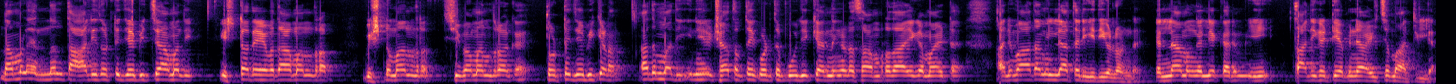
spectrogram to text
നമ്മൾ എന്നും താലി തൊട്ട് ജപിച്ചാൽ മതി. ഇഷ്ടദേവതാ മന്ത്രം വിഷ്ണു മന്ത്രം ശിവമന്ത്രമൊക്കെ തൊട്ട് ജപിക്കണം. അത് മതി. ഇനി ക്ഷേത്രത്തെ കൊടുത്ത് പൂജിക്കാൻ നിങ്ങളുടെ സാമ്പ്രദായികമായിട്ട് അനുവാദമില്ലാത്ത രീതികളുണ്ട്. എല്ലാ മംഗല്യക്കാരും ഈ താലി കെട്ടിയ പിന്നെ അഴിച്ചു മാറ്റില്ല.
